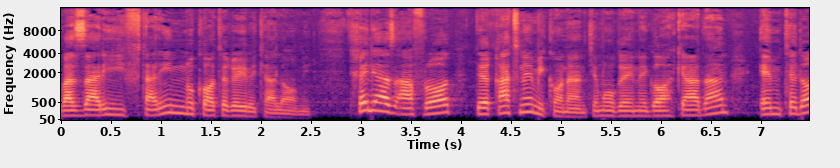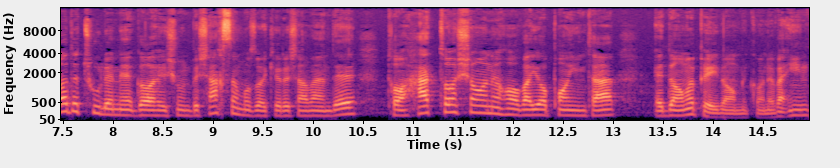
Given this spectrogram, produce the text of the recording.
و ظریفترین نکات غیر کلامی. خیلی از افراد دقت نمی کنند که موقع نگاه کردن امتداد طول نگاهشون به شخص مذاکره شونده تا حتی شانه ها و یا پایین تر ادامه پیدا می‌کنه و این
